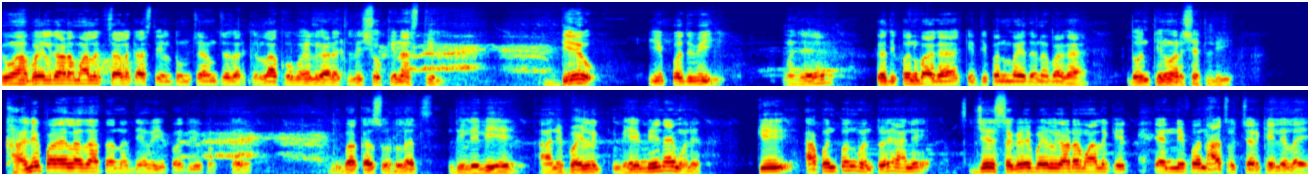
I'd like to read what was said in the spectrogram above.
किंवा बैलगाडा मालक चालक असतील तुमच्या आमच्यासारखे लाखो बैलगाड्यातले शौकीन असतील. देव ही पदवी म्हणजे कधी पण बघा किती पण मैदानं बघा दोन तीन वर्षातली. खाली पळायला जाताना देव ही पदवी फक्त बकासूरलाच दिलेली आहे. आणि बैल हे मी नाही म्हणत की आपण पण म्हणतोय आणि जे सगळे बैलगाडा मालक आहेत त्यांनी पण हाच उच्चार केलेला आहे.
